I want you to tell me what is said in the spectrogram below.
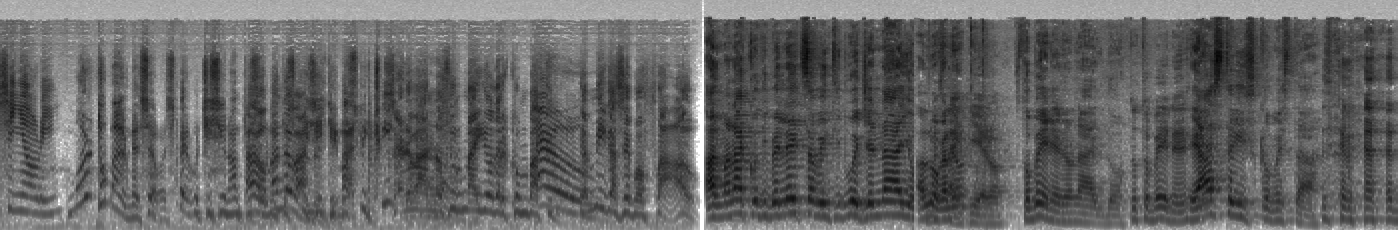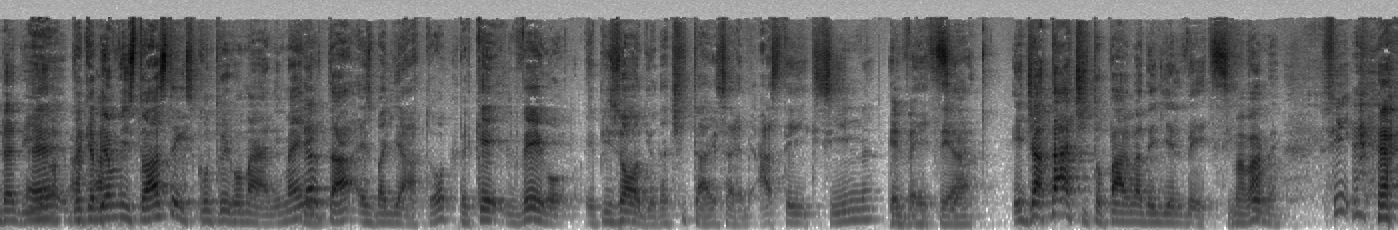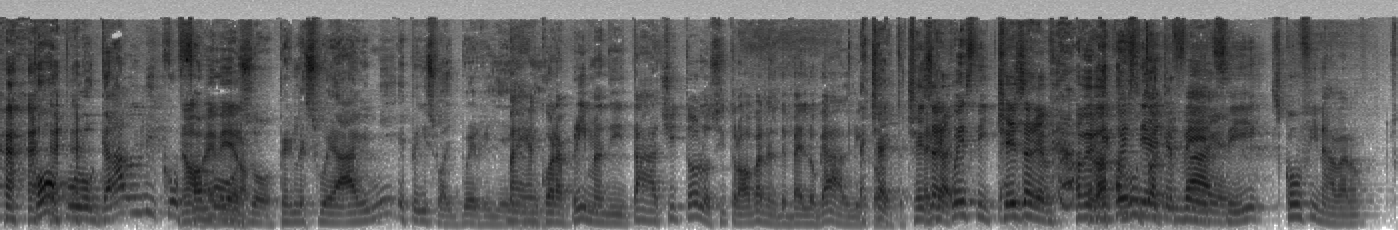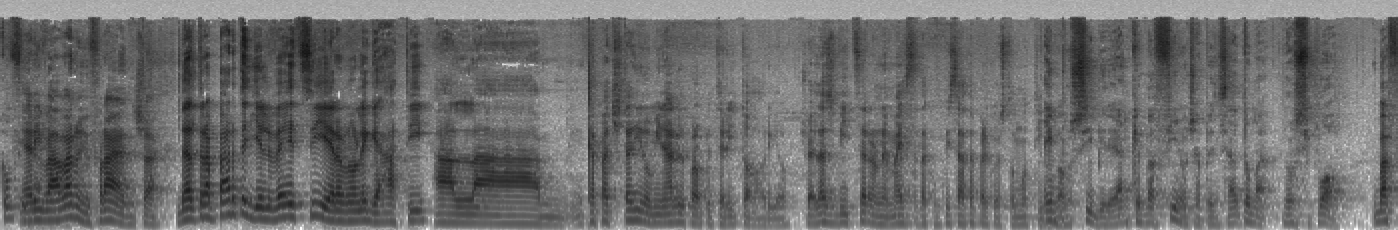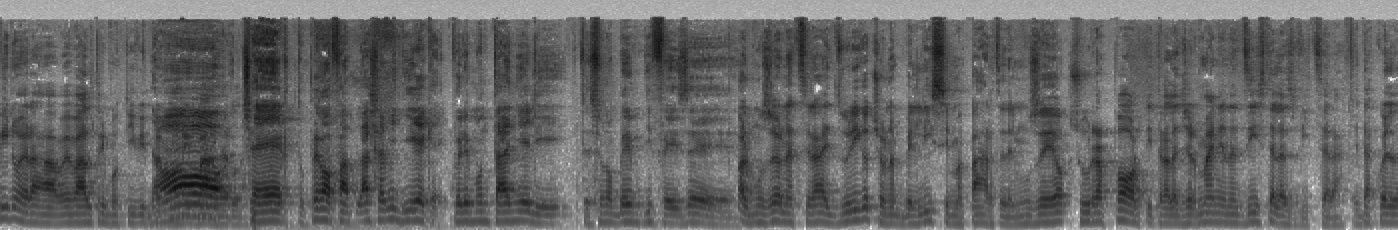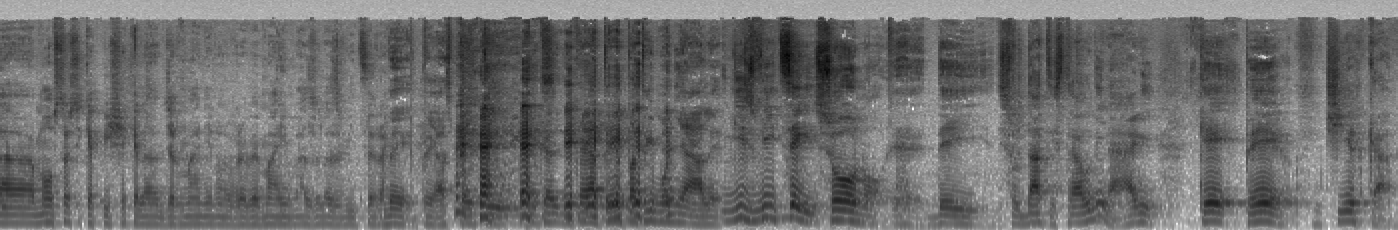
Signori. Molto bene, sir. Spero ci siano anche Oh, soliti squisiti pasticcini. Se ne vanno sul meglio del combattimento. Oh. Che mica si può fare. oh. Almanacco di Bellezza 22 gennaio. Allora, stai, Leo- Piero? Sto bene Leonardo. Tutto bene? E Asterix come sta? da Dio. Eh, perché abbiamo visto Asterix contro i Romani, ma in Sì. realtà è sbagliato perché il vero episodio da citare sarebbe Asterix in Elvezia. E già Tacito parla degli Elvezi. Ma va? Come? Sì, popolo gallico No, è famoso per le sue armi e per i suoi guerrieri. Ma è ancora prima di Tacito, lo si trova nel debello gallico. Eh certo, Cesare, Perché questi, Cesare aveva perché questi avuto a che fare. Elvezi sconfinavano. E arrivavano in Francia. D'altra parte gli Elvezi erano legati alla mm, capacità di nominare il proprio territorio, cioè la Svizzera non è mai stata conquistata per questo È motivo. impossibile, anche Baffino ci ha pensato, ma non si può. Baffino era- aveva altri motivi per non No, invaderla. certo, però fa- lasciami dire che quelle montagne lì, se sono ben difese, Al Museo Nazionale di Zurigo c'è una bellissima parte del museo sui rapporti tra la Germania nazista e la Svizzera e da quella mostra si capisce che la Germania non avrebbe mai invaso la Svizzera. beh, per aspetti di, ca- di Sì. carattere patrimoniale. Gli svizzeri sono eh, dei soldati straordinari che per circa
